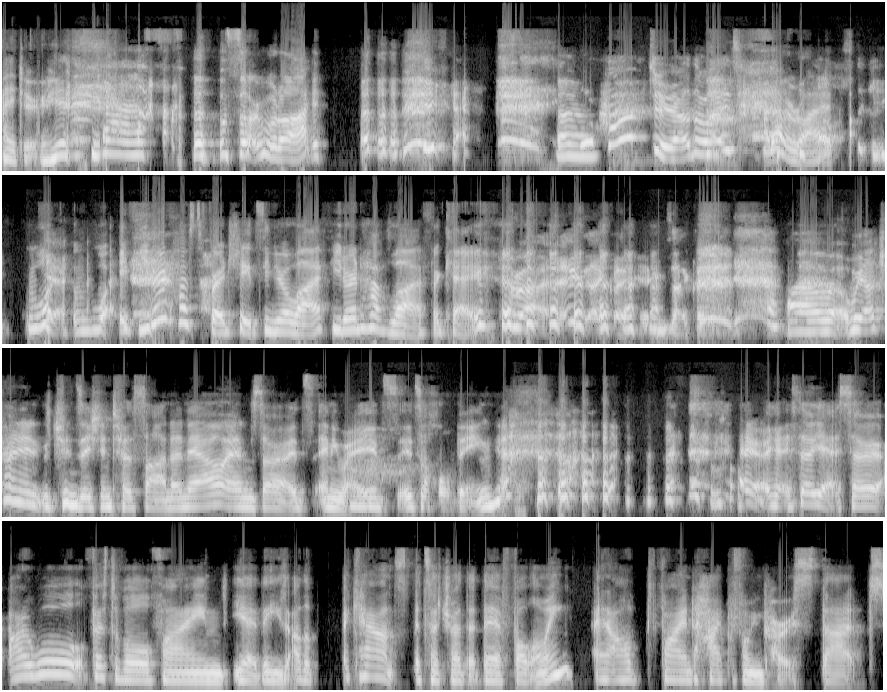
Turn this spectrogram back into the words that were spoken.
I do. Yeah. yeah. so would I. Um, you have to, otherwise, right? What, yeah. what, if you don't have spreadsheets in your life? You don't have life, okay? right, exactly, exactly. Um, we are trying to transition to Asana now, and so it's anyway, it's it's a whole thing. anyway, okay, so yeah, so I will first of all find yeah these other accounts, etc., that they're following, and I'll find high performing posts that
